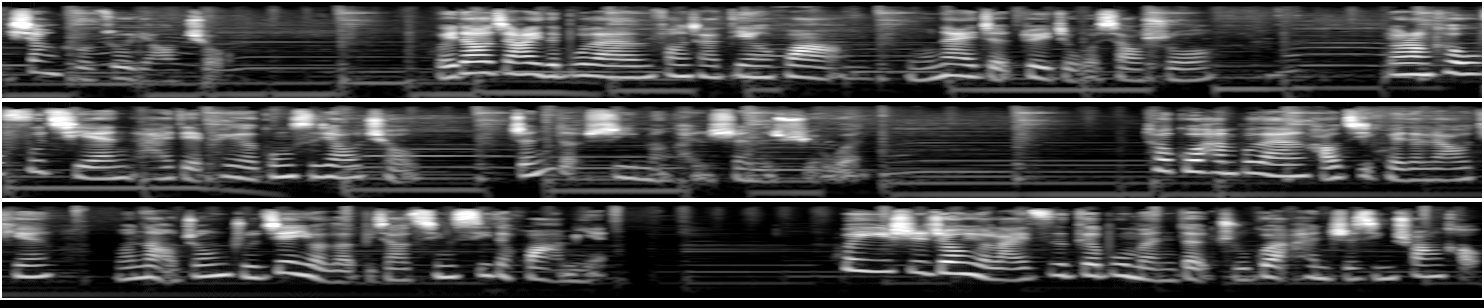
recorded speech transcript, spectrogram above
一项合作要求。回到家里的布兰放下电话，无奈着对着我笑说。要让客户付钱，还得配合公司要求，真的是一门很深的学问。透过和布兰好几回的聊天，我脑中逐渐有了比较清晰的画面。会议室中有来自各部门的主管和执行窗口，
